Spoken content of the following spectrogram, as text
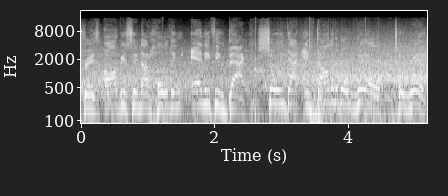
Andre's obviously not holding anything back, showing that indomitable will to win.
